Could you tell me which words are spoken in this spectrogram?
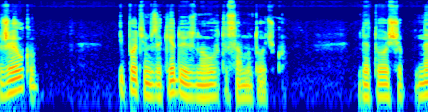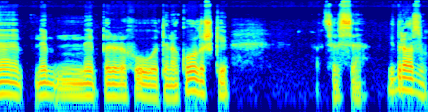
жилку і потім закидую знову в ту саму точку. Для того, щоб не, не, не перераховувати на колишки. Це все. Відразу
